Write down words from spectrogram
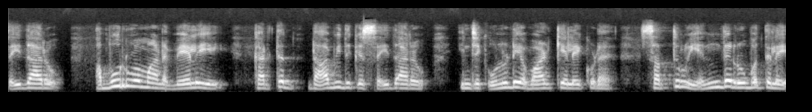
செய்தாரோ? அபூர்வமான வேலையை கர்த்தர் தாவிதுக்கு செய்தாரோ? இன்றைக்கு உன்னுடைய வாழ்க்கையிலே கூட சத்ரு எந்த ரூபத்திலே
